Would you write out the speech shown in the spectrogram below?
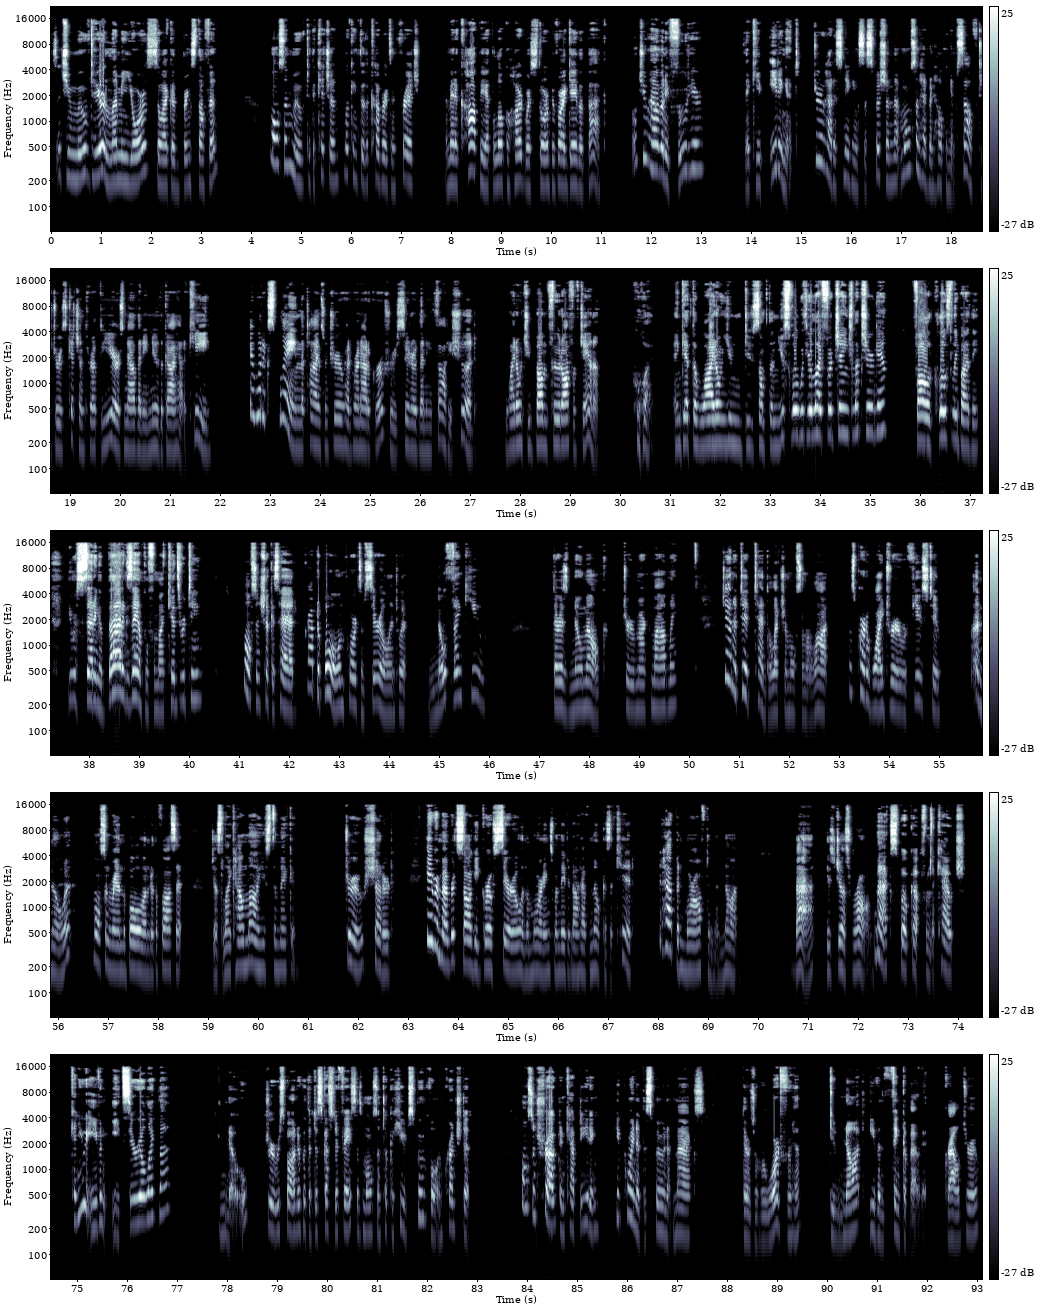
Since you moved here and lent me yours so I could bring stuff in. Molson moved to the kitchen, looking through the cupboards and fridge. I made a copy at the local hardware store before I gave it back. Don't you have any food here? They keep eating it. Drew had a sneaking suspicion that Molson had been helping himself to Drew's kitchen throughout the years now that he knew the guy had a key. It would explain the times when Drew had run out of groceries sooner than he thought he should. Why don't you bum food off of Jana? What? And get the why don't you do something useful with your life for a change lecture again? Followed closely by the you are setting a bad example for my kids routine? Molson shook his head, grabbed a bowl, and poured some cereal into it. No, thank you. There is no milk, Drew remarked mildly. Jana did tend to lecture Molson a lot. It was part of why Drew refused to. I know it. Molson ran the bowl under the faucet, just like how Ma used to make it. Drew shuddered. He remembered soggy, gross cereal in the mornings when they did not have milk as a kid. It happened more often than not. That is just wrong. Max spoke up from the couch. Can you even eat cereal like that? No, Drew responded with a disgusted face as Molson took a huge spoonful and crunched it. Molson shrugged and kept eating. He pointed the spoon at Max. There's a reward for him. Do not even think about it, growled Drew.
